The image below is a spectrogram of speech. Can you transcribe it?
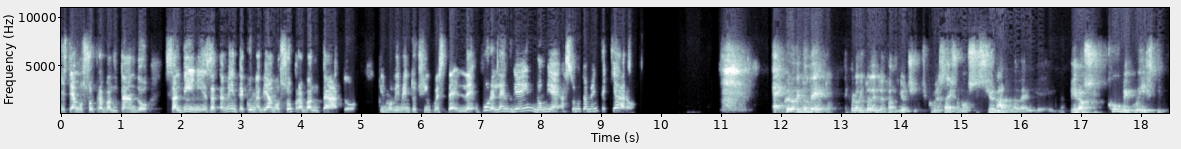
e stiamo sopravvalutando Salvini esattamente come abbiamo sopravvalutato il Movimento 5 Stelle, oppure l'endgame non mi è assolutamente chiaro. È quello che ti ho detto, è quello che ti ho detto, infatti io come sai sono ossessionato dall'endgame, però siccome questi,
